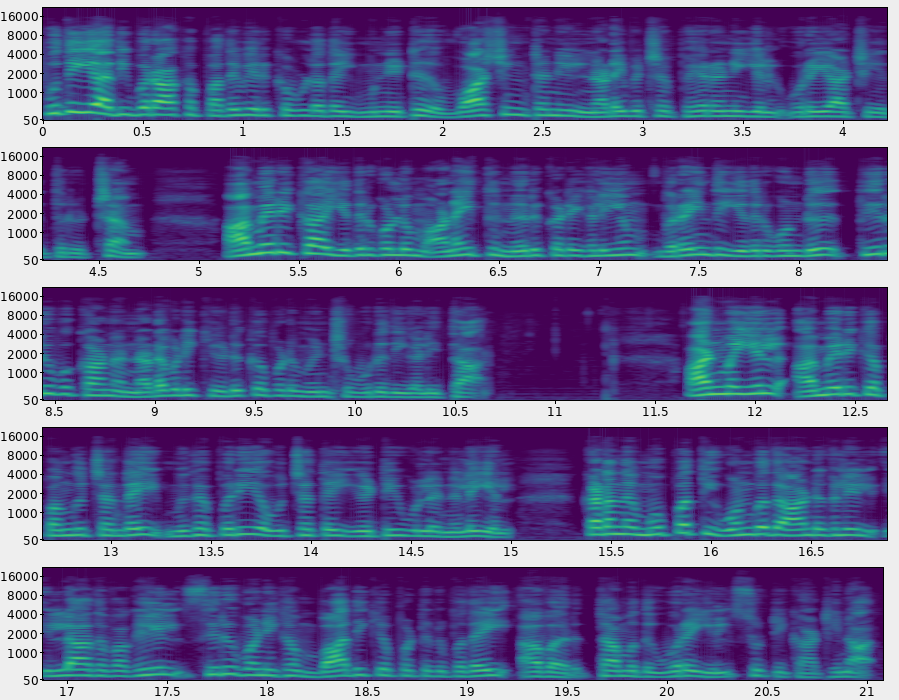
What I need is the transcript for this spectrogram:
புதிய அதிபராக பதவியேற்க உள்ளதை முன்னிட்டு வாஷிங்டனில் நடைபெற்ற பேரணியில் உரையாற்றிய திரு டிரம்ப் அமெரிக்கா எதிர்கொள்ளும் அனைத்து நெருக்கடிகளையும் விரைந்து எதிர்கொண்டு தீர்வுக்கான நடவடிக்கை எடுக்கப்படும் என்று உறுதியளித்தார். அண்மையில் அமெரிக்க பங்குச்சந்தை மிகப்பெரிய உச்சத்தை எட்டியுள்ள நிலையில் கடந்த முப்பத்தி ஒன்பது ஆண்டுகளில் இல்லாத வகையில் சிறு வணிகம் பாதிக்கப்பட்டிருப்பதை அவர் தமது உரையில் சுட்டிக்காட்டினார்.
